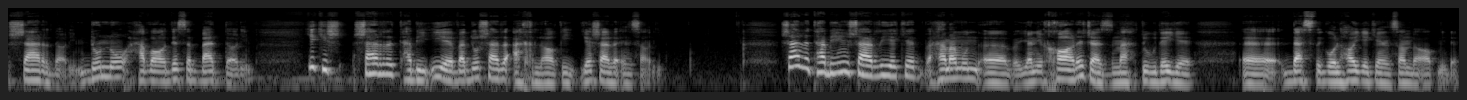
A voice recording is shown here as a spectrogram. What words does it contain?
شر داریم دو نوع حوادث بد داریم. یکیش شر طبیعیه و دو شر اخلاقی یا شر انسانی. شر طبیعی این شریه که هممون یعنی خارج از محدوده دست گلهایی که انسان به آب میده.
